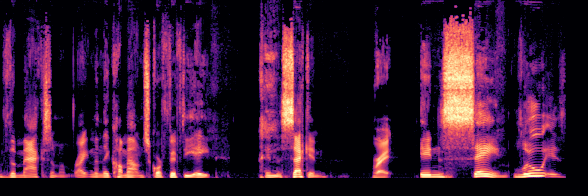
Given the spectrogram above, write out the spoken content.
the maximum, right? And then they come out and score 58 in the second. Right. Insane. Lou is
